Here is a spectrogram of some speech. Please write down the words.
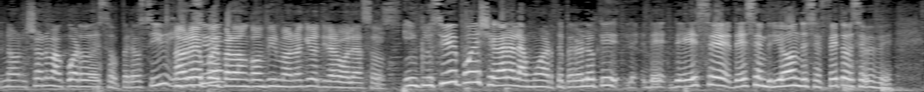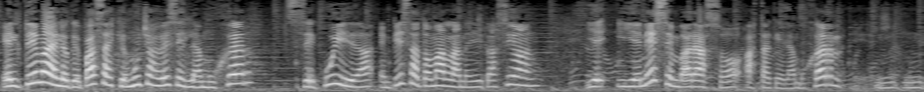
no, yo no me acuerdo de eso, pero sí. Ahora después, perdón, confirmo, no quiero tirar bolazos. Inclusive puede llegar a la muerte, pero lo que de, de ese de ese embrión, de ese feto, de ese bebé. El tema es lo que pasa es que muchas veces la mujer se cuida, empieza a tomar la medicación y, y en ese embarazo, hasta que la mujer, eh,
